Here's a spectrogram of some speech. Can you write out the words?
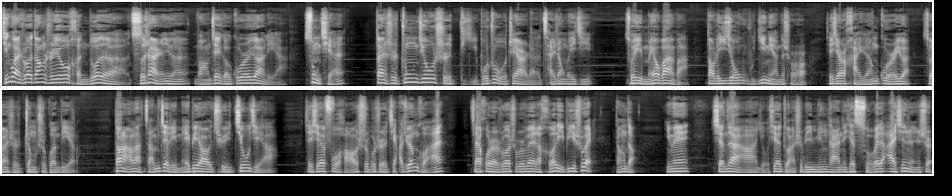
尽管说当时有很多的慈善人员往这个孤儿院里啊送钱。但是终究是抵不住这样的财政危机，所以没有办法。到了一九五一年的时候，这家海员孤儿院算是正式关闭了。当然了，咱们这里没必要去纠结啊，这些富豪是不是假捐款，再或者说是不是为了合理避税等等。因为现在啊，有些短视频平台那些所谓的爱心人士，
